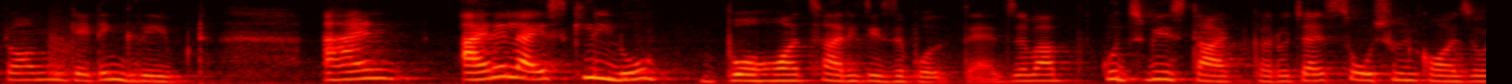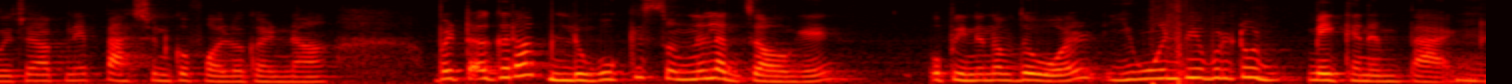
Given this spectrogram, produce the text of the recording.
from getting raped and आई रियलाइज़ कि लोग बहुत सारी चीज़ें बोलते हैं जब आप कुछ भी स्टार्ट करो चाहे सोशल कॉज हो चाहे अपने पैशन को फॉलो करना बट अगर आप लोगों की सुनने लग जाओगे opinion of the world you won't be able to make an impact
